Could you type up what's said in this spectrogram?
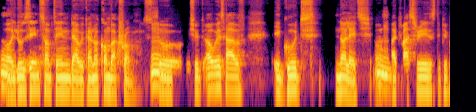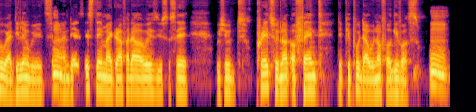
or Mm, losing something that we cannot come back from. So we should always have a good knowledge of Mm. adversaries, the people we are dealing with. Mm. And there's this thing my grandfather always used to say we should pray to not offend the people that will not forgive us. mm,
